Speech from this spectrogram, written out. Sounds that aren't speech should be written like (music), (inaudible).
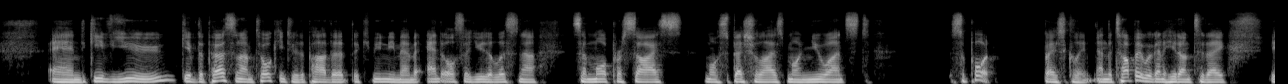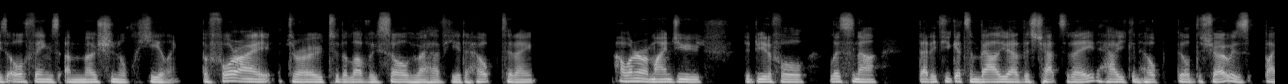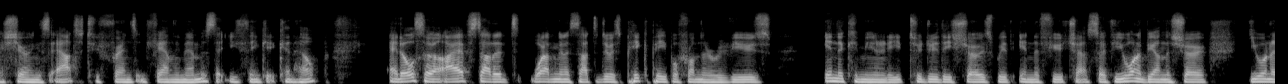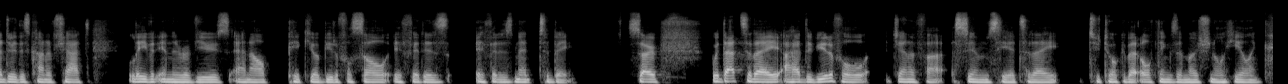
and give you, give the person I'm talking to, the part of the, the community member, and also you, the listener, some more precise, more specialized, more nuanced support, basically. And the topic we're going to hit on today is all things emotional healing. Before I throw to the lovely soul who I have here to help today, I want to remind you, the beautiful listener, that if you get some value out of this chat today, how you can help build the show is by sharing this out to friends and family members that you think it can help. And also, I have started what I'm going to start to do is pick people from the reviews in the community to do these shows with in the future. So if you want to be on the show, you want to do this kind of chat, leave it in the reviews and I'll pick your beautiful soul if it is if it is meant to be. So with that today, I have the beautiful Jennifer Sims here today to talk about all things emotional healing.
